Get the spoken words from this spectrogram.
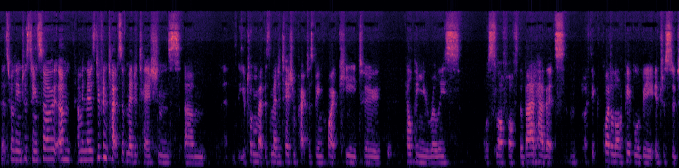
That's really interesting. So, um, I mean, there's different types of meditations. Um, you're talking about this meditation practice being quite key to helping you release or slough off the bad habits. I think quite a lot of people would be interested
